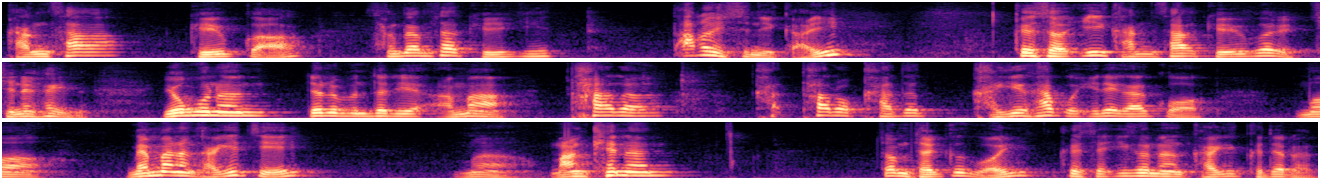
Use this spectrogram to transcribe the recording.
강사 교육과 상담사 교육이 따로 있으니까. 이? 그래서 이 강사 교육을 진행하게 돼. 요거는 여러분들이 아마 타로, 카- 타로 카드 가격하고 이래 갖고 뭐 몇만 원 가겠지. 뭐 많게는 좀 될 거고. 이? 그래서 이거는 가격 그대로.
